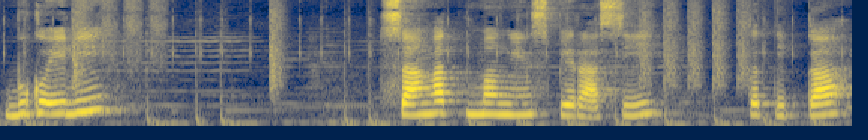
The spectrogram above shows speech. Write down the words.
Buku ini sangat menginspirasi ketika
